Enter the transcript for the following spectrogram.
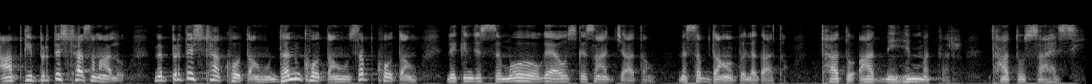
आपकी प्रतिष्ठा संभालो। मैं प्रतिष्ठा खोता हूँ, धन खोता हूँ, सब खोता हूँ। लेकिन जिससे मोह हो गया, उसके साथ जाता हूँ। मैं सब दांव पर लगाता हूँ। था तो आदमी हिम्मतवर, था तो साहसी।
